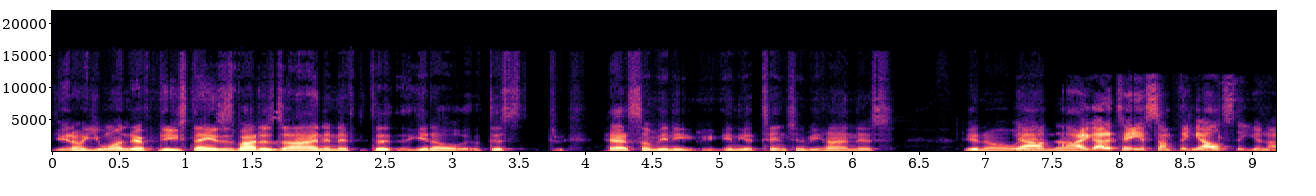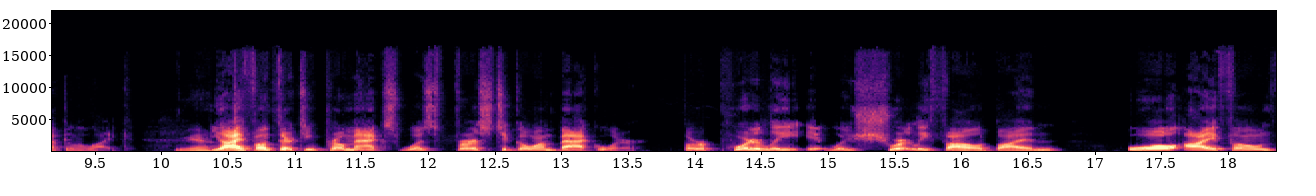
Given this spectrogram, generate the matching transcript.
you know, you wonder if these things is by design and if the you know if this has some any any attention behind this, you know. Now, and uh, I got to tell you something else that you're not going to like. yeah, The iPhone 13 Pro Max was first to go on back order, but reportedly it was shortly followed by an all iPhone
